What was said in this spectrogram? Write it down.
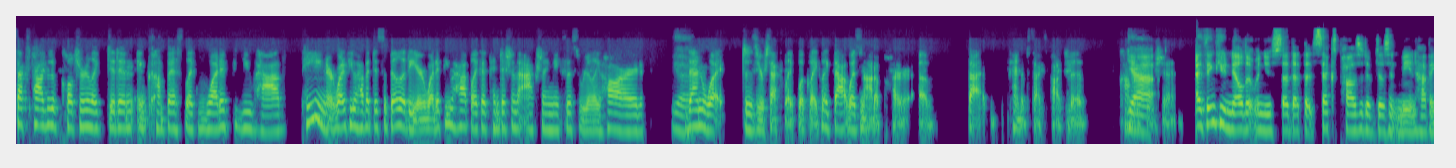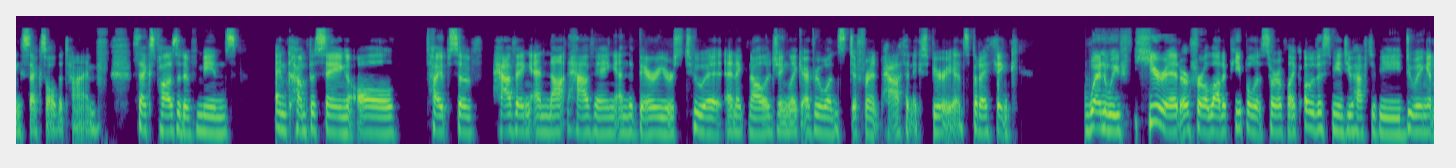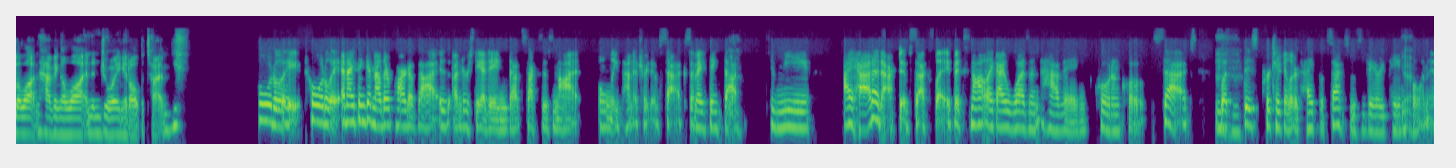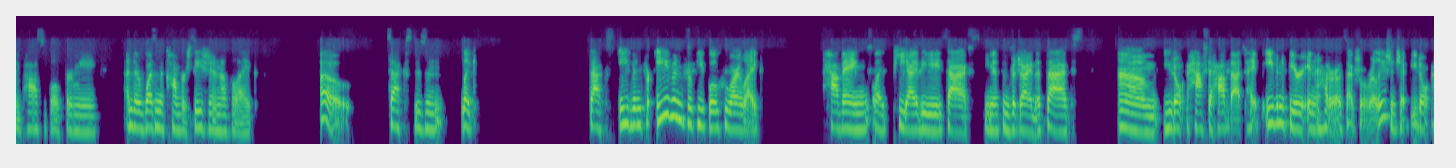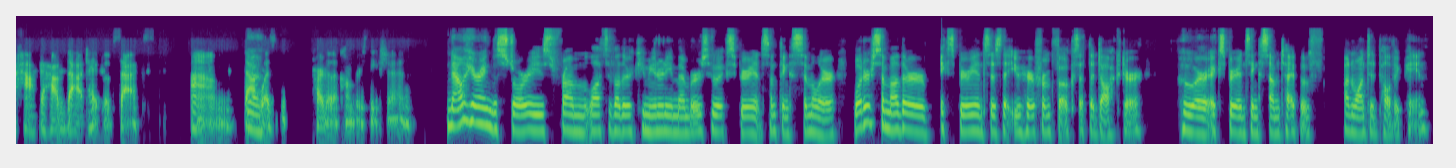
sex positive culture like didn't encompass like, what if you have pain or what if you have a disability or what if you have like a condition that actually makes this really hard? Yeah. Then what does your sex life look like? Like that was not a part of that kind of sex positive yeah i think you nailed it when you said that that sex positive doesn't mean having sex all the time sex positive means encompassing all types of having and not having and the barriers to it and acknowledging like everyone's different path and experience. But I think when we hear it, or for a lot of people, it's sort of like, oh, this means you have to be doing it a lot and having a lot and enjoying it all the time. totally, totally. And I think another part of that is understanding that sex is not only penetrative sex. And I think that to me, I had an active sex life. It's not like I wasn't having quote unquote sex, but mm-hmm. this particular type of sex was very painful yeah. and impossible for me. And there wasn't a conversation of like, oh, sex isn't like sex, even for, even for people who are like having like PIV sex, penis and vagina sex. Um, you don't have to have that type, even if you're in a heterosexual relationship, you don't have to have that type of sex. Um, that yeah. was part of the conversation. Now, hearing the stories from lots of other community members who experienced something similar, what are some other experiences that you hear from folks at the doctor who are experiencing some type of unwanted pelvic pain?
